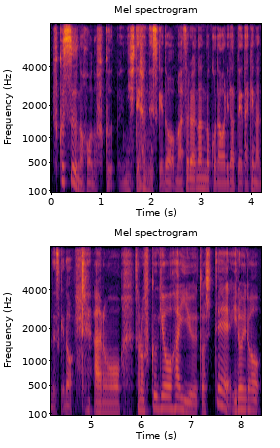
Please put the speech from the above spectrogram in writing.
複数の方の服にしてるんですけど、まあそれは何のこだわりだってだけなんですけど、あの、その副業俳優としていろいろ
